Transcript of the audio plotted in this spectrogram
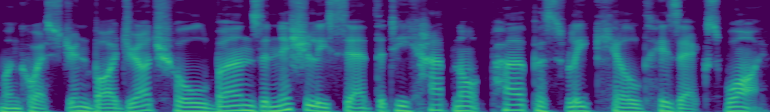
When questioned by Judge Hall, Burns initially said that he had not purposefully killed his ex wife.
